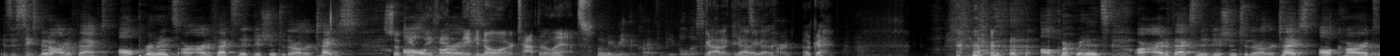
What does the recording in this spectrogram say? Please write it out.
is a six mana artifact. All permanents are artifacts in addition to their other types. So people all they can, they can no longer tap their lands. Let me read the card for people listening. Got it. Got it. Got it. card. Okay. All permanents are artifacts in addition to their other types. All cards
